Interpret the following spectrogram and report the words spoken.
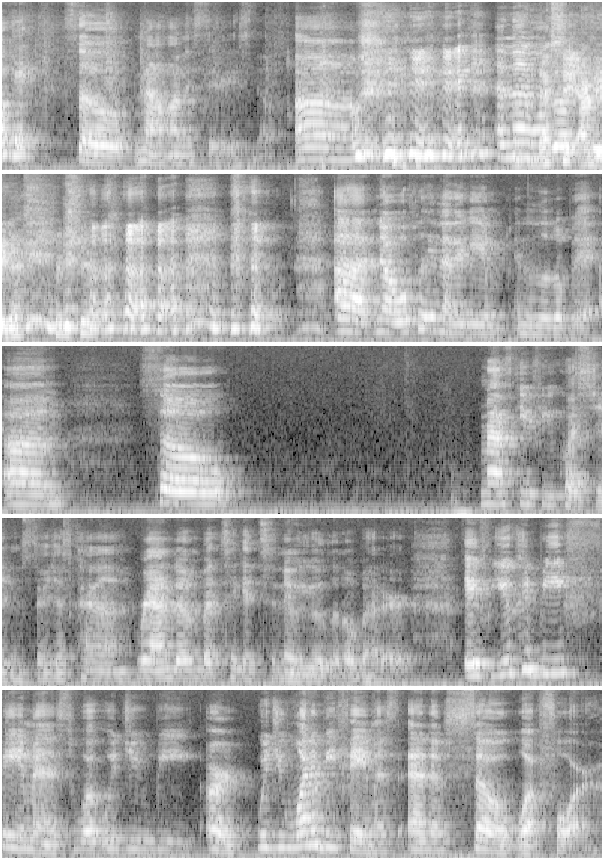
Okay, so now on a serious note, um, and then we'll that's it. I mean, that's pretty serious. uh, no, we'll play another game in a little bit. Um, so I'm gonna ask you a few questions. They're just kind of random, but to get to know you a little better. If you could be famous, what would you be, or would you want to be famous? And if so, what for?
